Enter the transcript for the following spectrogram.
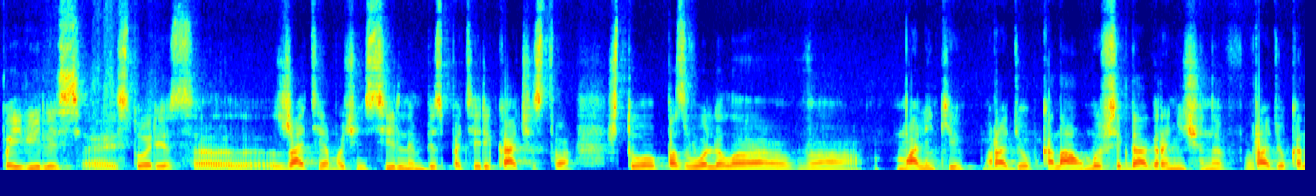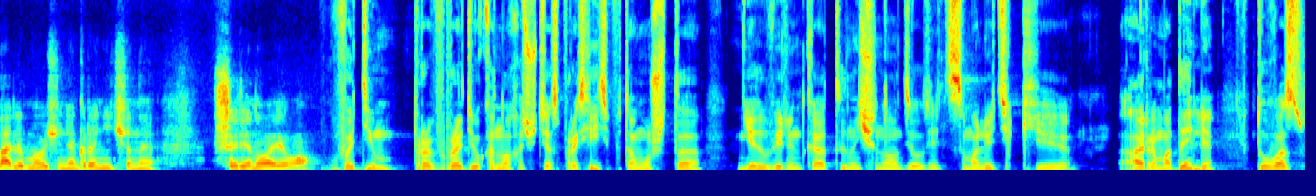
Появились э, истории с э, сжатием очень сильным, без потери качества, что позволило в маленький радиоканал, мы всегда ограничены в радиоканале, мы очень ограничены шириной его. Вадим, про радиоканал хочу тебя спросить, потому что я уверен, когда ты начинал делать эти самолетики аэромодели, то у вас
